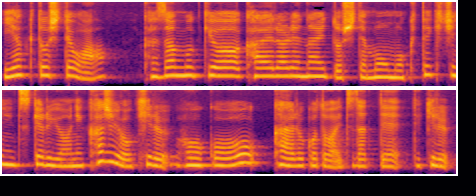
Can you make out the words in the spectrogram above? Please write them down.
意訳としては風向きは変えられないとしても目的地につけるように舵を切る方向を変えることはいつだってできる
